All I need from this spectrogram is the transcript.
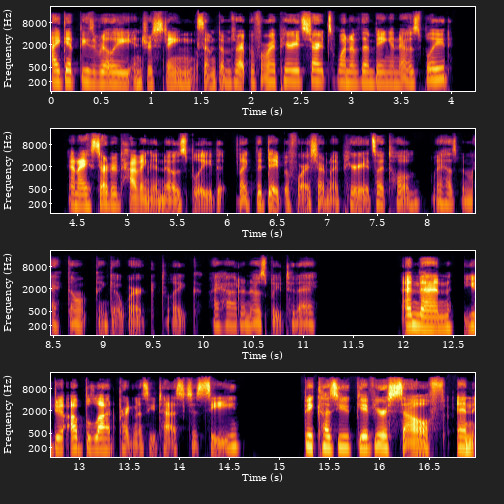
I get these really interesting symptoms right before my period starts, one of them being a nosebleed. And I started having a nosebleed like the day before I started my period. So I told my husband, I don't think it worked. Like I had a nosebleed today. And then you do a blood pregnancy test to see because you give yourself an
